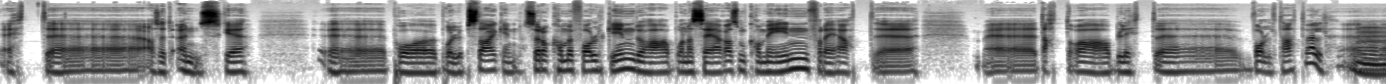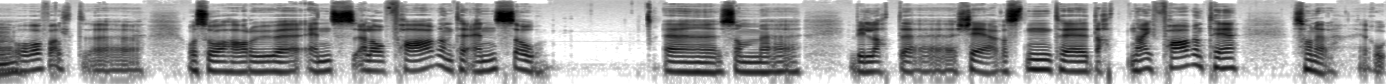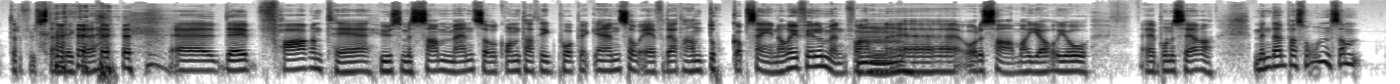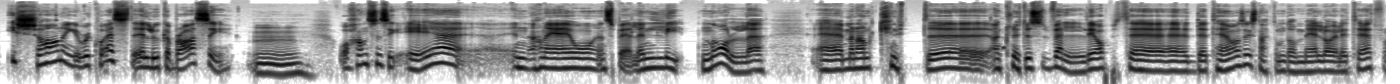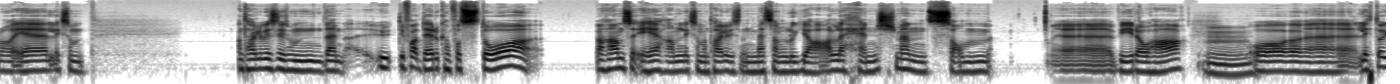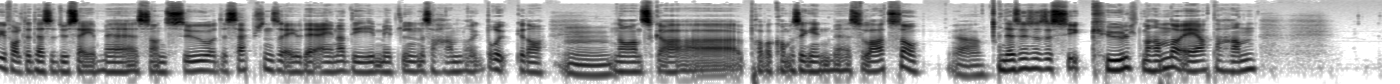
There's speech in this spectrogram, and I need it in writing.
et eh, Altså et ønske eh, på bryllupsdagen. Så det kommer folk inn. Du har Bonacera som kommer inn fordi at eh, eh, dattera har blitt eh, voldtatt, vel. Eh, Overfalt. Eh, og så har du eh, Ens, eller faren til Enzo, eh, som vil at kjæresten til datt... Nei, faren til Sånn er det. Jeg roter det fullstendig til. Eh, det er faren til hun som er sammen med Enzo. Grunnen til at jeg påpeker Enzo, er fordi at han dukker opp senere i filmen. For han, mm. og det samme gjør jo Bonusera. Bonacera. Men den personen som ikke har noen request, er Luca Brasi. Og han syns jeg er en, Han er jo en spiller en liten rolle, eh, men han, knytter, han knyttes veldig opp til det temaet som jeg snakket om, da, med lojalitet. For det er liksom Antageligvis liksom den Ut ifra det du kan forstå med han, så er han liksom antageligvis den mest sånn lojale henchman som eh, Vito har. Og eh, litt også i forhold til det som du sier med Sun Tzu og Deception, så er jo det en av de midlene som han òg bruker da, når han skal prøve å komme seg inn med Solazzo. Ja. Det som jeg syns er sykt kult med han, da, er at han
